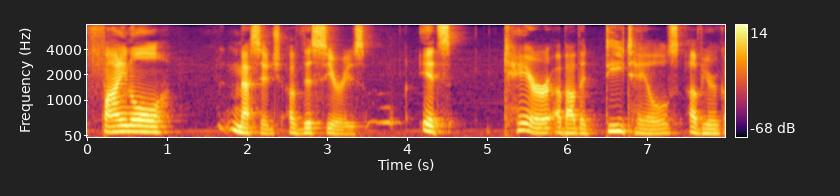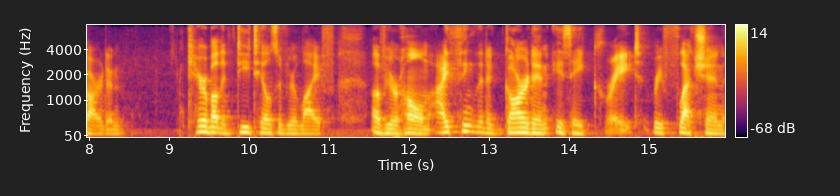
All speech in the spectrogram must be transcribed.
final message of this series, it's care about the details of your garden, care about the details of your life, of your home. I think that a garden is a great reflection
